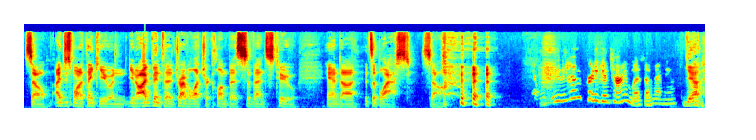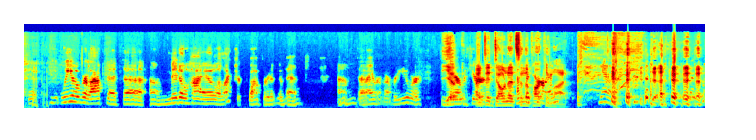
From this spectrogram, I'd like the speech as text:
So I just want to thank you. And you know, I've been to Drive Electric Columbus events too, and uh, it's a blast. So Yeah, we, had a pretty good time with them. I mean, yeah, we overlapped at the um, Mid Ohio Electric Cooperative event um, that I remember you were there with your I did donuts in the the parking time. lot. yeah. Yeah.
